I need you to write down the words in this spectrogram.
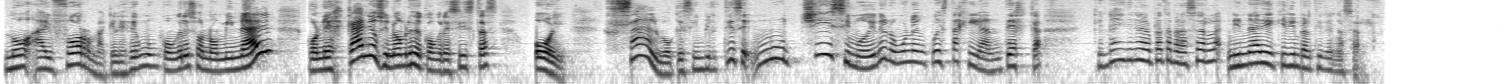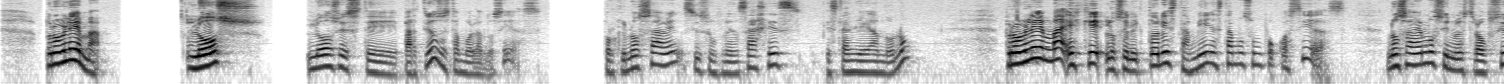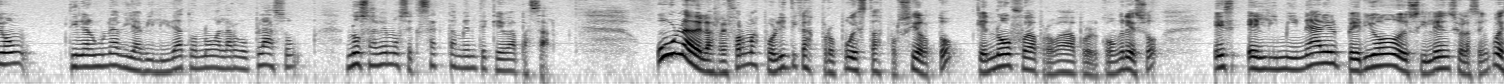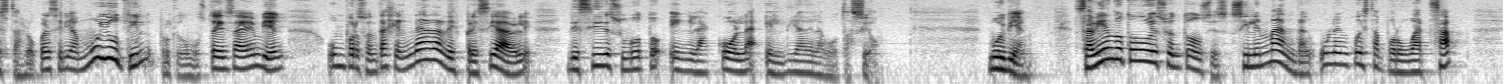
No hay forma que les den un Congreso nominal con escaños y nombres de congresistas hoy, salvo que se invirtiese muchísimo dinero en una encuesta gigantesca que nadie tiene la plata para hacerla ni nadie quiere invertir en hacerla. Problema, los, los este, partidos están volando sillas porque no saben si sus mensajes están llegando o no. Problema es que los electores también estamos un poco a ciegas. No sabemos si nuestra opción tiene alguna viabilidad o no a largo plazo. No sabemos exactamente qué va a pasar. Una de las reformas políticas propuestas, por cierto, que no fue aprobada por el Congreso, es eliminar el periodo de silencio a las encuestas, lo cual sería muy útil, porque como ustedes saben bien, un porcentaje nada despreciable decide su voto en la cola el día de la votación. Muy bien, Sabiendo todo eso entonces, si le mandan una encuesta por WhatsApp,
